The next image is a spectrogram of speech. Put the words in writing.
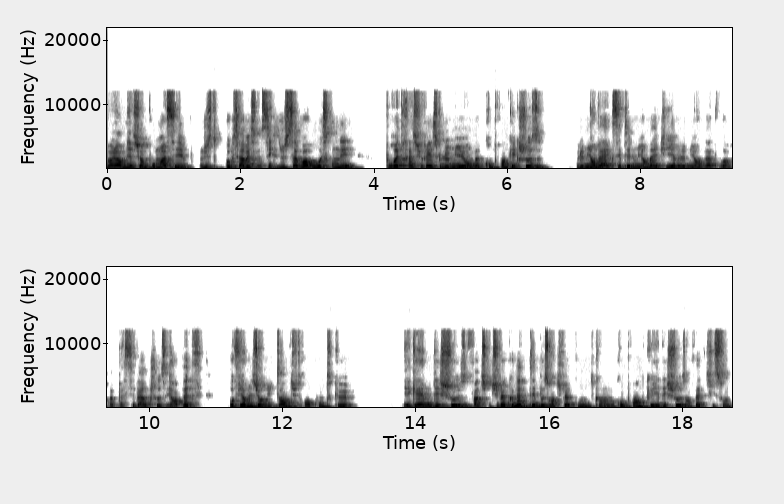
Alors bien sûr, pour moi, c'est juste observer son cycle, juste savoir où est-ce qu'on est pour être rassuré. Est-ce que le mieux, on va comprendre quelque chose, le mieux, on va accepter, le mieux, on va accueillir, le mieux, on va pouvoir passer par autre chose? Et en fait, au fur et à mesure du temps, tu te rends compte que il y a quand même des choses, enfin, tu, vas connaître tes besoins, tu vas comprendre qu'il y a des choses, en fait, qui sont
